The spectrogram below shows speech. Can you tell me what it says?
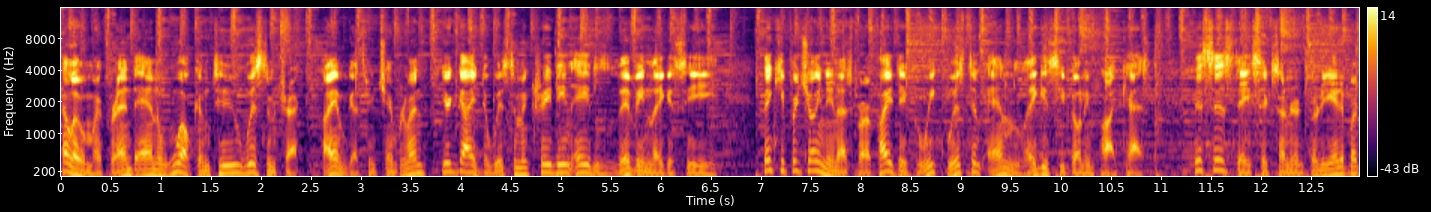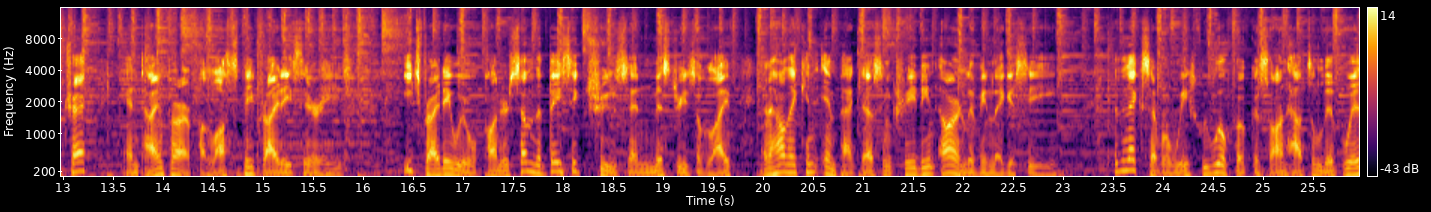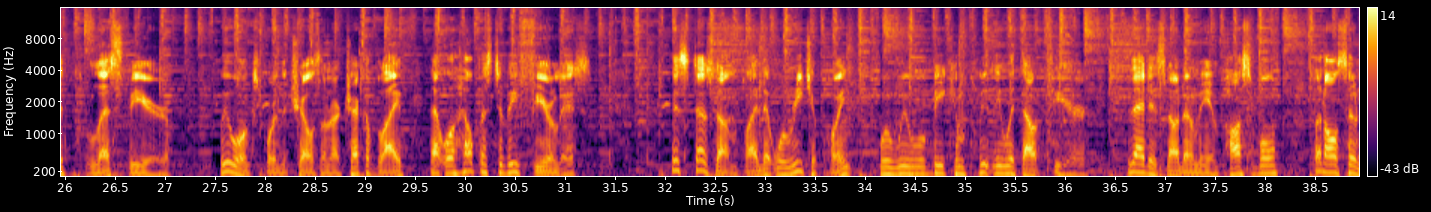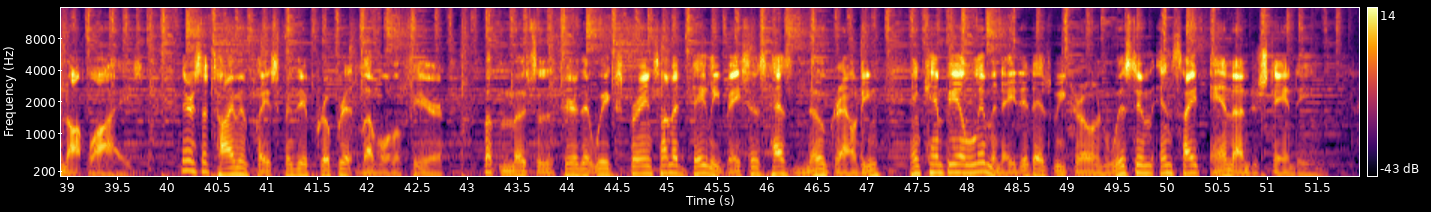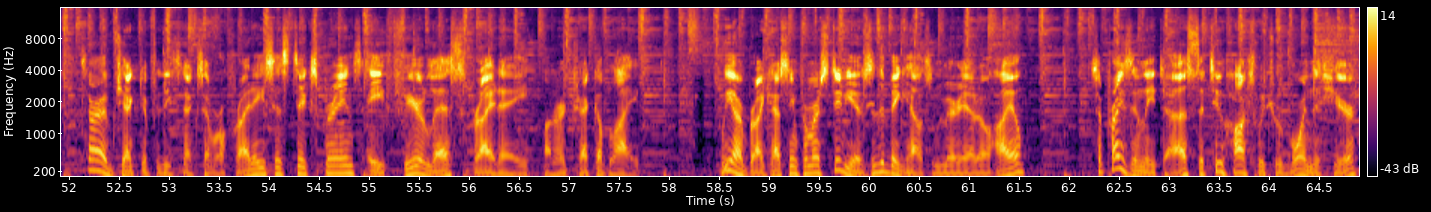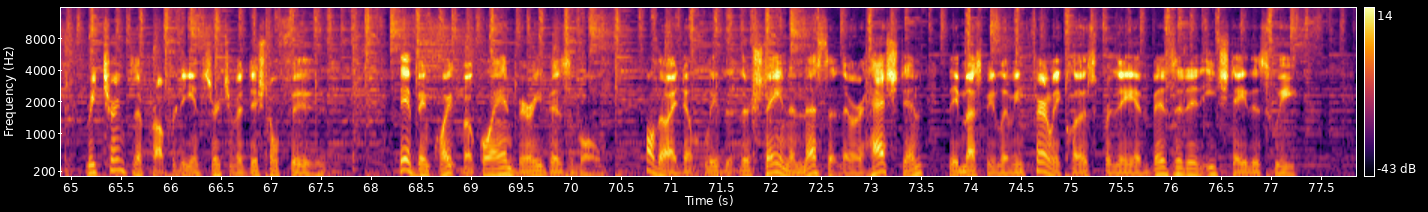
Hello, my friend, and welcome to Wisdom Trek. I am Guthrie Chamberlain, your guide to wisdom and creating a living legacy. Thank you for joining us for our five day per week wisdom and legacy building podcast. This is day 638 of our trek and time for our Philosophy Friday series. Each Friday, we will ponder some of the basic truths and mysteries of life and how they can impact us in creating our living legacy. For the next several weeks, we will focus on how to live with less fear. We will explore the trails on our trek of life that will help us to be fearless. This does not imply that we'll reach a point where we will be completely without fear. That is not only impossible, but also not wise. There's a time and place for the appropriate level of fear, but most of the fear that we experience on a daily basis has no grounding and can be eliminated as we grow in wisdom, insight, and understanding. Our objective for these next several Fridays is to experience a fearless Friday on our trek of life. We are broadcasting from our studios in the Big House in Marietta, Ohio. Surprisingly to us, the two hawks which were born this year returned to the property in search of additional food. They have been quite vocal and very visible. Although I don't believe that they're staying in the nest that they were hatched in, they must be living fairly close for they have visited each day this week.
